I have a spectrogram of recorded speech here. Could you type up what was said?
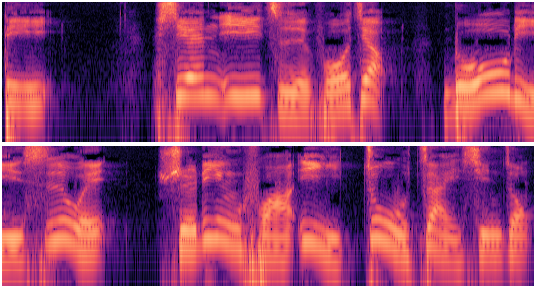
第一，先依止佛教如理思维，使令法意住在心中。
